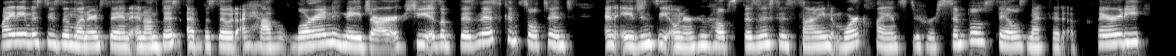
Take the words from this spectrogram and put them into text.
My name is Susan Leonardson, and on this episode, I have Lauren Najar. She is a business consultant and agency owner who helps businesses sign more clients through her simple sales method of clarity,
